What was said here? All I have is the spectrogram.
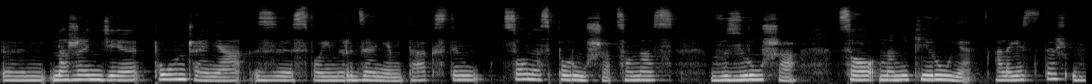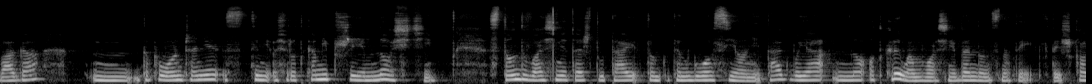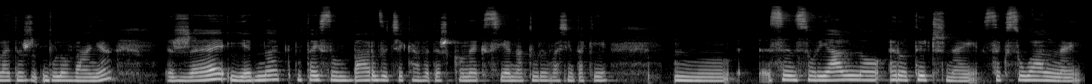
narzędzie połączenia z swoim rdzeniem, tak? z tym, co nas porusza, co nas wzrusza, co nami kieruje. Ale jest też, uwaga, to połączenie z tymi ośrodkami przyjemności. Stąd właśnie też tutaj to, ten głos Joni, tak? Bo ja no, odkryłam właśnie, będąc na tej, w tej szkole też dulowania, że jednak tutaj są bardzo ciekawe też koneksje natury właśnie takiej mm, sensorialno-erotycznej, seksualnej.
